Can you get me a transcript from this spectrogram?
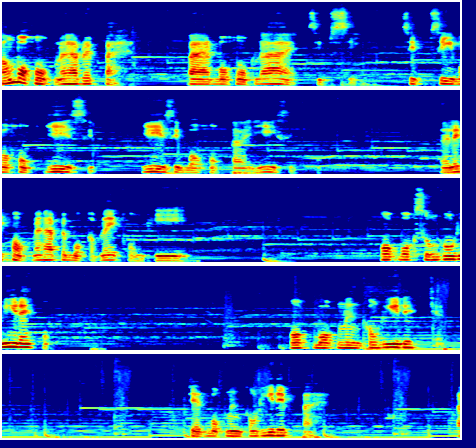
สองบวกหกนะครับได้แปดแปดบวกหกได้สิบสี่สิบสี่บวกหกยี่สิบยี่สิบบวกหกได้ยี่สิบแต่เลขหกนะครับ ไปบวกกับเลขคงที่หกบวกศูนย์คงที่ได้หกหกบวกหนึ่งคงที่ได้เจ็ดเจ็ดบวกหนึ่งคงที่ได้แปดแป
